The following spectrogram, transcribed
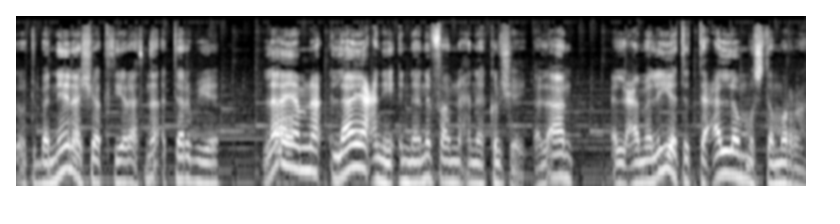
وتبنينا أشياء كثيرة أثناء التربية لا يمنع لا يعني أن نفهم نحن كل شيء. الآن العملية التعلم مستمرة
